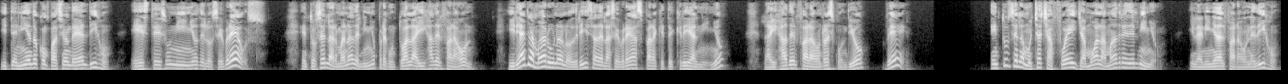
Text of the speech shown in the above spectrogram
Y teniendo compasión de él, dijo, Este es un niño de los hebreos. Entonces la hermana del niño preguntó a la hija del faraón, ¿Iré a llamar una nodriza de las hebreas para que te críe al niño? La hija del faraón respondió, Ve. Entonces la muchacha fue y llamó a la madre del niño, y la niña del faraón le dijo,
